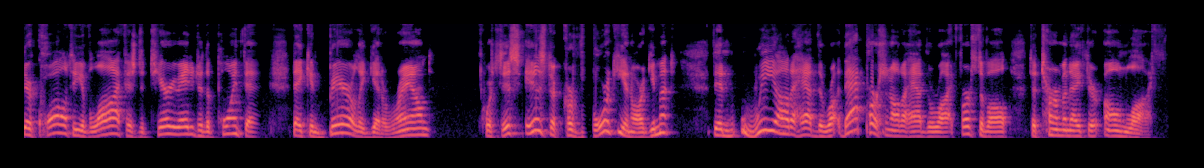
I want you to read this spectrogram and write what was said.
their quality of life has deteriorated to the point that they can barely get around. Of course, this is the Kevorkian argument then we ought to have the right, that person ought to have the right, first of all, to terminate their own life.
